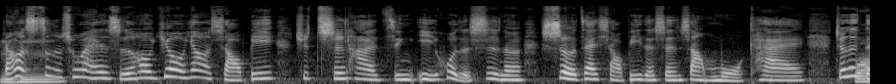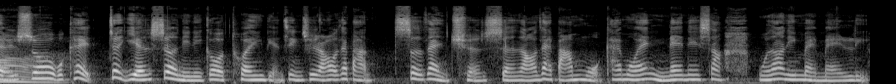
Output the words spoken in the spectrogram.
然后射出来的时候又要小 B 去吃它的精液，或者是呢射在小 B 的身上抹开，就是等于说我可以就颜射你，你给我吞一点进去，然后我再把。射在你全身，然后再把它抹开，抹在你内内上，抹到你美眉里，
